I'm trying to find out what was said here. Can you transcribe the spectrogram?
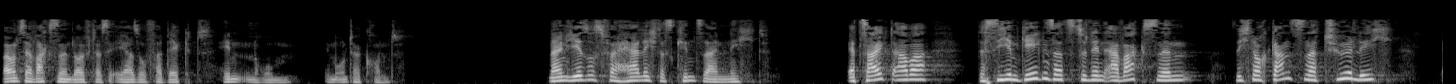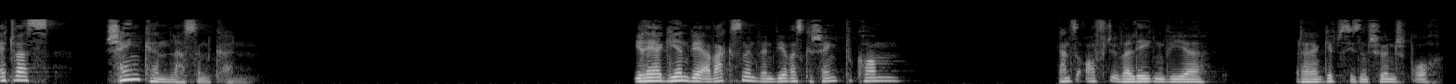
Bei uns Erwachsenen läuft das eher so verdeckt, hintenrum, im Untergrund. Nein, Jesus verherrlicht das Kindsein nicht. Er zeigt aber, dass sie im Gegensatz zu den Erwachsenen sich noch ganz natürlich etwas schenken lassen können. Wie reagieren wir Erwachsenen, wenn wir was geschenkt bekommen? Ganz oft überlegen wir, oder dann gibt's diesen schönen Spruch,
